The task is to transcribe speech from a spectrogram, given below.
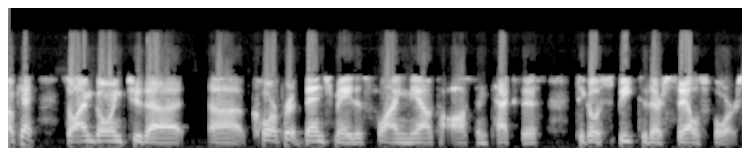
Okay. So I'm going to the uh, corporate Benchmade is flying me out to Austin, Texas to go speak to their sales force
